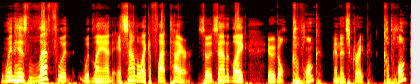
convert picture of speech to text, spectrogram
When his left foot would land, it sounded like a flat tire. So it sounded like it would go kaplunk and then scrape, kaplunk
